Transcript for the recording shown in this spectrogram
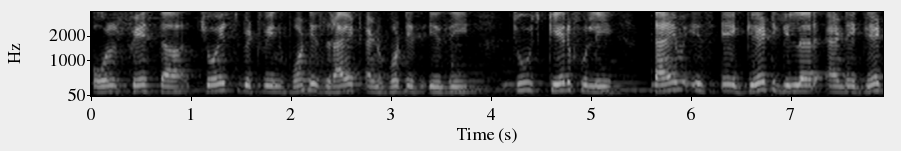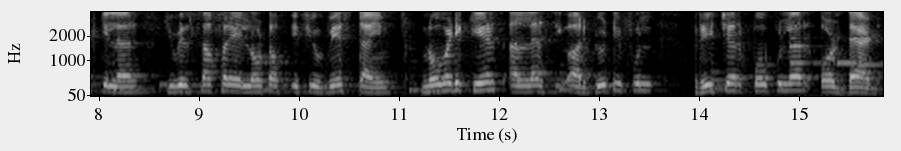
all face the choice between what is right and what is easy. Choose carefully. Time is a great healer and a great killer. You will suffer a lot of if you waste time. Nobody cares unless you are beautiful richer popular or dead.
